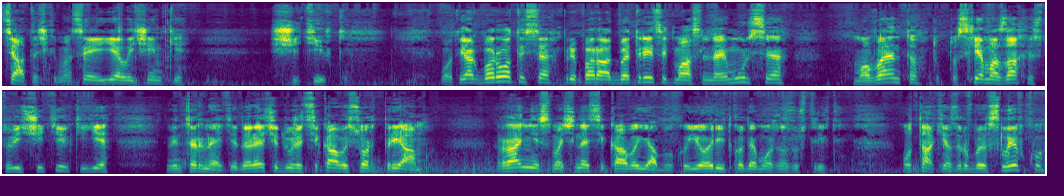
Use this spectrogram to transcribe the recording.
цяточками. Це і є личинки щитівки. От. Як боротися? Препарат Б30, масляна емульсія, Мовенто. Тобто схема захисту від щитівки є в інтернеті. До речі, дуже цікавий сорт Пріам. Раннє, смачне, цікаве яблуко. Його рідко де можна зустріти. Отак я зробив сливку.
